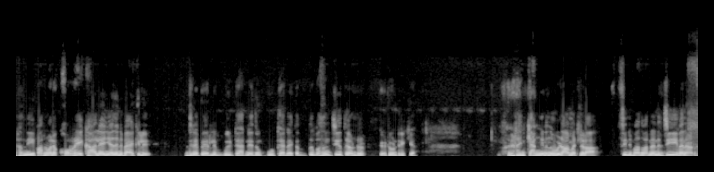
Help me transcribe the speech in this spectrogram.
എടാ നീ പറഞ്ഞ പോലെ കുറേ കാലമായി ഞാൻ അതിന്റെ ബാക്കിൽ ഇതിന്റെ പേരിൽ വീട്ടുകാരനേതും കൂട്ടുകാരനെയൊക്കെ ദിവസം ചീത്ത കണ്ട് കേട്ടുകൊണ്ടിരിക്കുക. എടാ എനിക്ക് അങ്ങനെയൊന്നും വിടാൻ പറ്റില്ലടാ. സിനിമ എന്ന് പറഞ്ഞ എന്റെ ജീവനാണ്.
